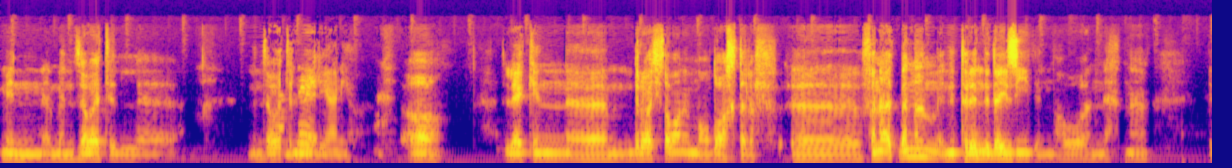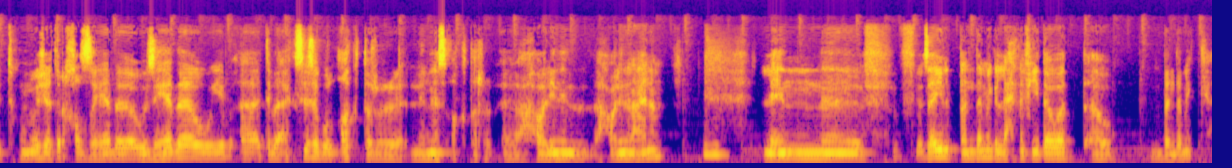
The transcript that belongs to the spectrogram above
من من ذوات ال من ذوات. المال يعني. آه. لكن دلوقتي طبعا الموضوع اختلف آه، فأنا أتمنى إن الترند ده يزيد إن هو إن إحنا التكنولوجيا ترخص زيادة وزيادة ويبقى تبقى accessible أكتر لناس أكتر آه، حوالين ال- حوالين العالم. لأن آه، زي ال pandemic اللي إحنا فيه دوت أو pandemic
